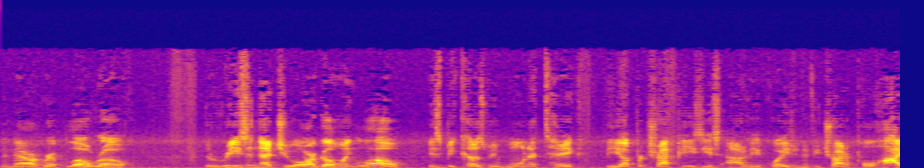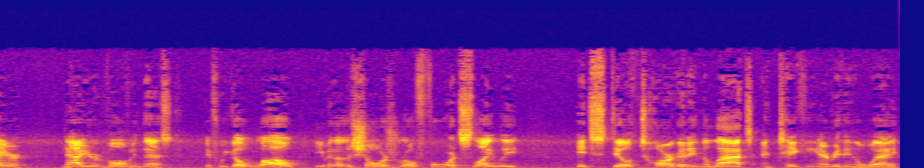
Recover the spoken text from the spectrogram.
the narrow grip low row, the reason that you are going low is because we want to take the upper trapezius out of the equation. If you try to pull higher, now you're involving this. If we go low, even though the shoulders roll forward slightly, it's still targeting the lats and taking everything away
